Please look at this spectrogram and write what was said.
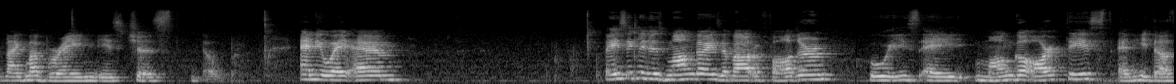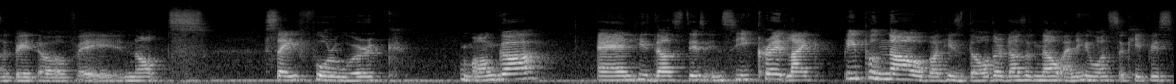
like my brain is just dope anyway um basically this manga is about a father who is a manga artist and he does a bit of a not safe for work manga. And he does this in secret. Like people know but his daughter doesn't know and he wants to keep his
